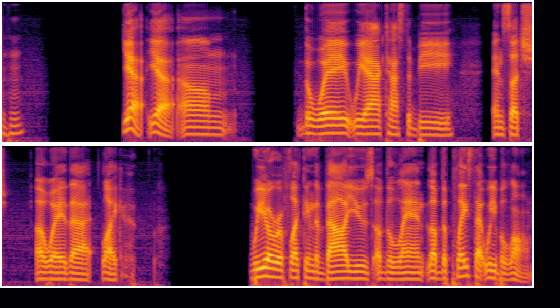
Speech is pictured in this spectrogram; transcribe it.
Mm-hmm. Yeah, yeah. Um, the way we act has to be in such a way that like we are reflecting the values of the land of the place that we belong.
